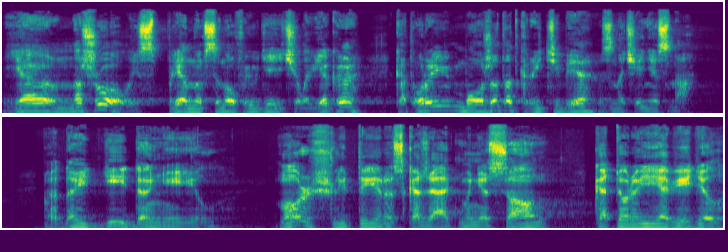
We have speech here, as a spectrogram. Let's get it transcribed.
я нашел из пленных сынов Иудеи человека, который может открыть тебе значение сна. Подойди, Даниил. Можешь ли ты рассказать мне сон, который я видел,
